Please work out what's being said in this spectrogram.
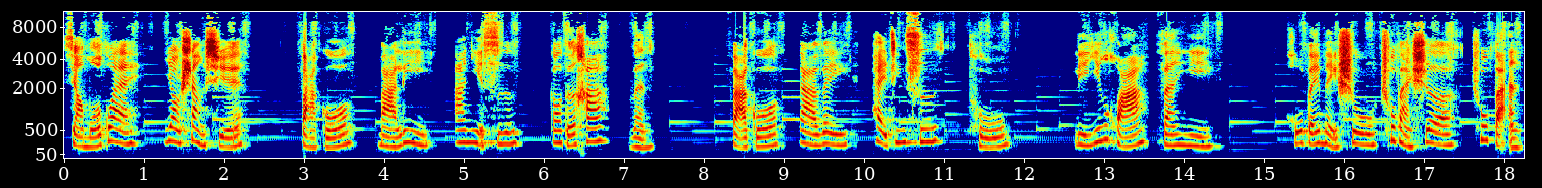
小魔怪要上学，法国。玛丽·阿涅斯·高德哈文，法国大卫·派金斯图，李英华翻译，湖北美术出版社出版。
